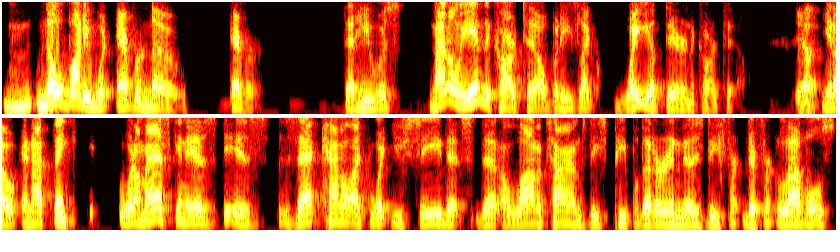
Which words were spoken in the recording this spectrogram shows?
nobody would ever know ever that he was not only in the cartel, but he's like way up there in the cartel. Yeah. You know, and I think what I'm asking is, is, is that kind of like what you see that's that a lot of times these people that are in those different different levels,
